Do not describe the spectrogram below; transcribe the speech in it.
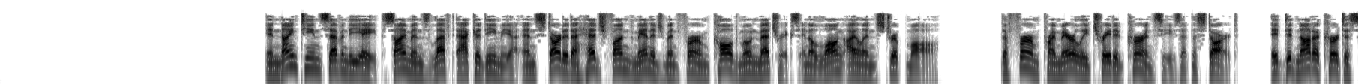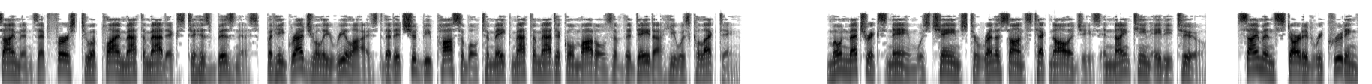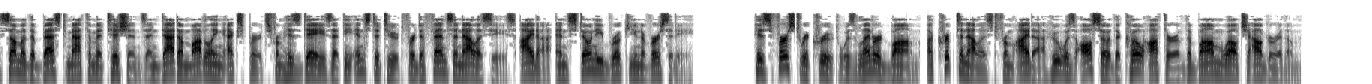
In 1978 Simons left academia and started a hedge fund management firm called Monemetrics in a Long Island strip mall. The firm primarily traded currencies at the start. It did not occur to Simons at first to apply mathematics to his business, but he gradually realized that it should be possible to make mathematical models of the data he was collecting. Monemetrics' name was changed to Renaissance Technologies in 1982. Simons started recruiting some of the best mathematicians and data modeling experts from his days at the Institute for Defense Analyses and Stony Brook University. His first recruit was Leonard Baum, a cryptanalyst from IDA who was also the co-author of the Baum-Welch algorithm.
